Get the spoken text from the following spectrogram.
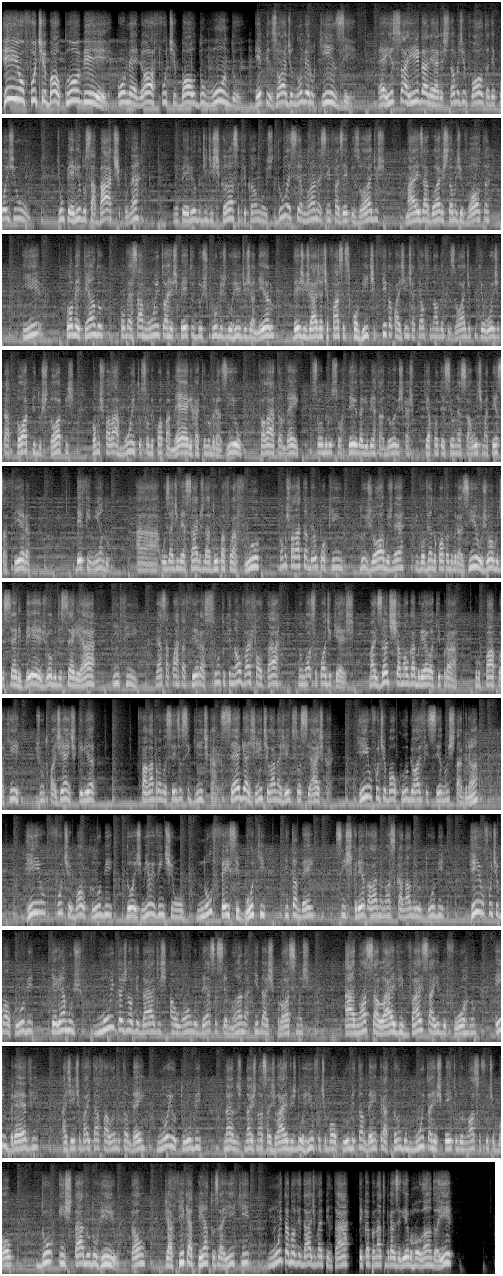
Rio Futebol Clube, o melhor futebol do mundo, episódio número 15. É isso aí, galera. Estamos de volta depois de um, de um período sabático, né? Um período de descanso. Ficamos duas semanas sem fazer episódios, mas agora estamos de volta e prometendo conversar muito a respeito dos clubes do Rio de Janeiro Desde já já te faço esse convite, fica com a gente até o final do episódio, porque hoje tá top dos tops. Vamos falar muito sobre Copa América aqui no Brasil, falar também sobre o sorteio da Libertadores que aconteceu nessa última terça-feira, definindo a, os adversários da dupla Fla-Flu. Vamos falar também um pouquinho dos jogos, né, envolvendo Copa do Brasil, jogo de Série B, jogo de Série A, enfim, nessa quarta-feira, assunto que não vai faltar no nosso podcast. Mas antes de chamar o Gabriel aqui para o papo aqui, junto com a gente, queria falar para vocês o seguinte, cara. Segue a gente lá nas redes sociais, cara. Rio Futebol Clube OFC no Instagram. Rio Futebol Clube 2021 no Facebook e também se inscreva lá no nosso canal no YouTube Rio Futebol Clube Teremos muitas novidades ao longo dessa semana e das próximas. A nossa live vai sair do forno em breve. A gente vai estar falando também no YouTube, nas, nas nossas lives do Rio Futebol Clube, também tratando muito a respeito do nosso futebol do estado do Rio. Então, já fique atentos aí que muita novidade vai pintar. Tem Campeonato Brasileiro rolando aí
